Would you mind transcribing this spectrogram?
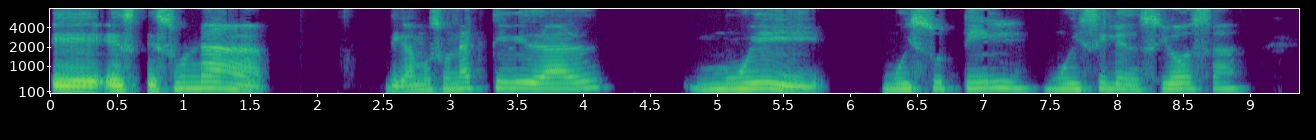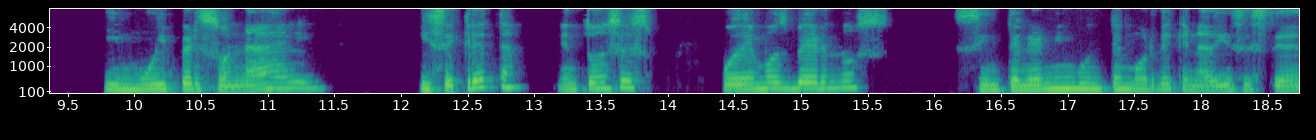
eh, es, es, una, digamos, una actividad muy, muy sutil, muy silenciosa y muy personal y secreta. Entonces, podemos vernos sin tener ningún temor de que nadie se esté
